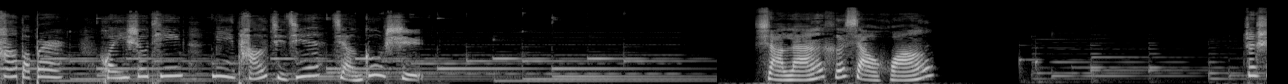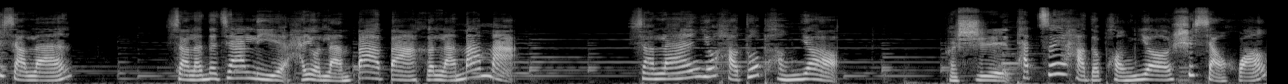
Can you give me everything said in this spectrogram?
好，宝贝儿，欢迎收听蜜桃姐姐讲故事。小蓝和小黄，这是小蓝。小蓝的家里还有蓝爸爸和蓝妈妈。小蓝有好多朋友，可是他最好的朋友是小黄。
